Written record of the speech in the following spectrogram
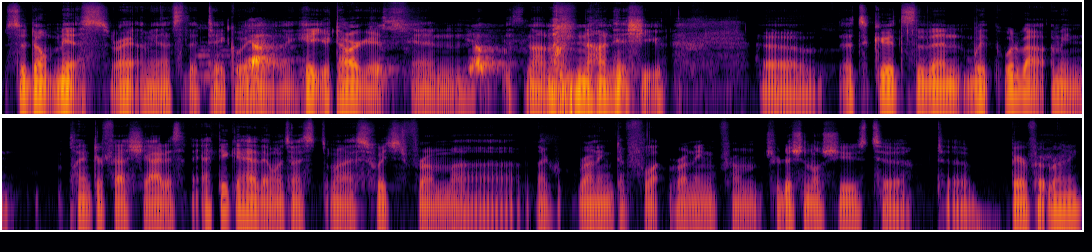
So don't miss, right? I mean, that's the takeaway. Yeah. Like hit your target, just, and yep. it's not a non-issue. Uh, that's good. So then, with what about? I mean, plantar fasciitis. I think I had that once I, when I switched from uh, like running to fl- running from traditional shoes to to barefoot running.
